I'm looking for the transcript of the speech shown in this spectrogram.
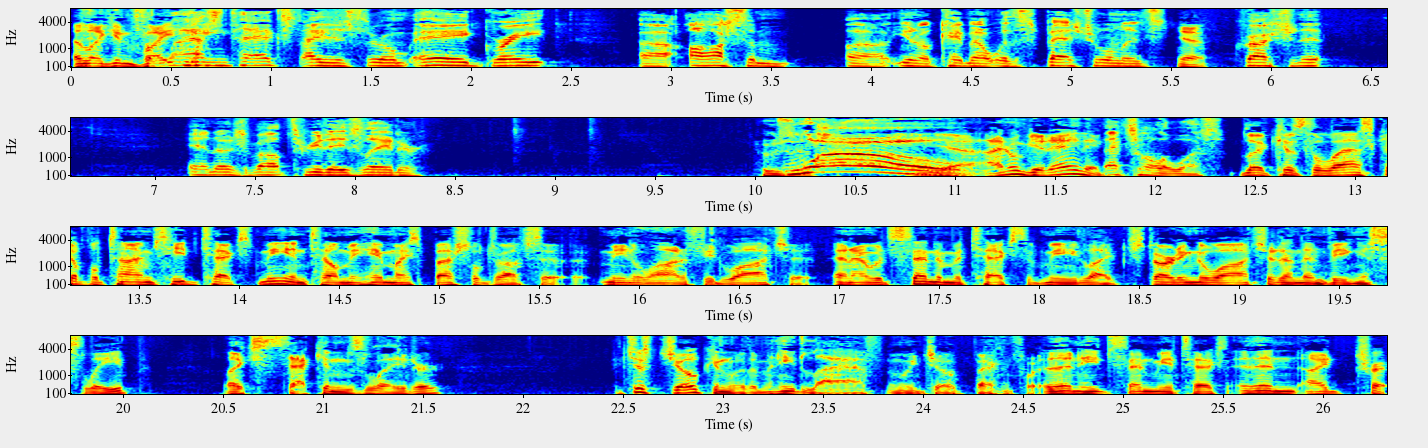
and like invite Last me. text, I just threw him, hey, great, uh, awesome, uh, you know, came out with a special and it's Yeah. crushing it. And it was about three days later. Who's Whoa! yeah, I don't get anything. That's all it was. Like, because the last couple times he'd text me and tell me, "Hey, my special drops it mean a lot if you'd watch it," and I would send him a text of me like starting to watch it and then being asleep, like seconds later, just joking with him, and he'd laugh and we'd joke back and forth, and then he'd send me a text, and then I'd try.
